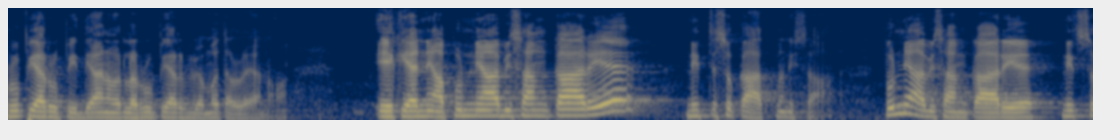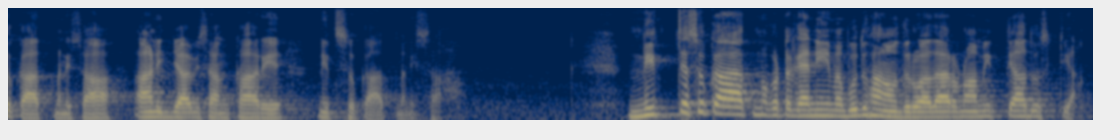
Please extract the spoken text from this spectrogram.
රූපී අරූපී ධානවල රූපී අරූපී වමතල යනවා. ඒ කියන්නේ අපුඤ්ඤාභි සංකාරය නිත්‍ය සුඛාත්ම නිසා. පුණ්‍යාවි සංකාරය නිත්සුකාත්ම නිසා ආනිජ්ජාවි සංකාරය නිත්සුකාත්ම නිසා. නිත්‍ය සුකාත්ම කොට ගැනීම බුදු හාමුදුරුව අධාරනවා මිත්‍යා දෘෂ්ටියක්.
